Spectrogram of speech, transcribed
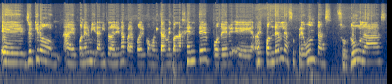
eh, yo quiero eh, poner mi granito de arena para poder comunicarme con la gente, poder eh, responderle a sus preguntas, sus dudas,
